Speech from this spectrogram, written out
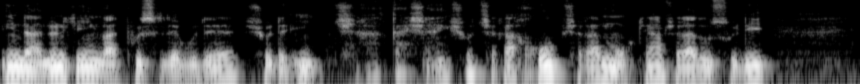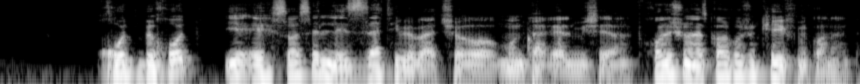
این دندونی که اینقدر پوسیده بوده شده این. چقدر قشنگ شد چقدر خوب چقدر محکم چقدر اصولی. خود به خود یه احساس لذتی به بچه ها منتقل میشه. خودشون از کار خودشون کیف می‌کنند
